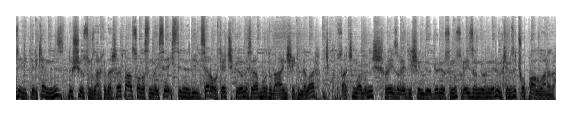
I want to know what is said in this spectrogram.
özellikleri kendiniz döşüyorsunuz arkadaşlar. Daha sonrasında ise istediğiniz bilgisayar ortaya çıkıyor. Mesela burada da aynı şekilde var. Hiç kutusu açılmamış. Razer Edition diyor görüyorsunuz. Razer'ın ürünleri ülkemizde çok pahalı bu arada.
